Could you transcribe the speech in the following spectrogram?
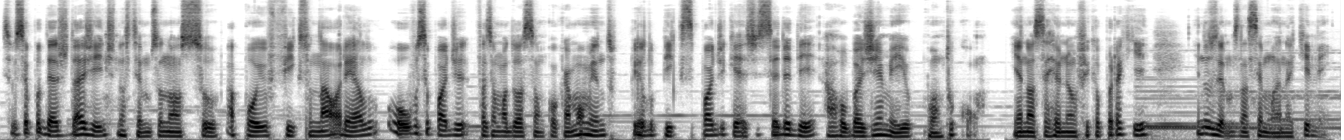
Se você puder ajudar a gente, nós temos o nosso apoio fixo na Aurelo, ou você pode fazer uma doação a qualquer momento pelo pixpodcastcdd.gmail.com. E a nossa reunião fica por aqui e nos vemos na semana que vem.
